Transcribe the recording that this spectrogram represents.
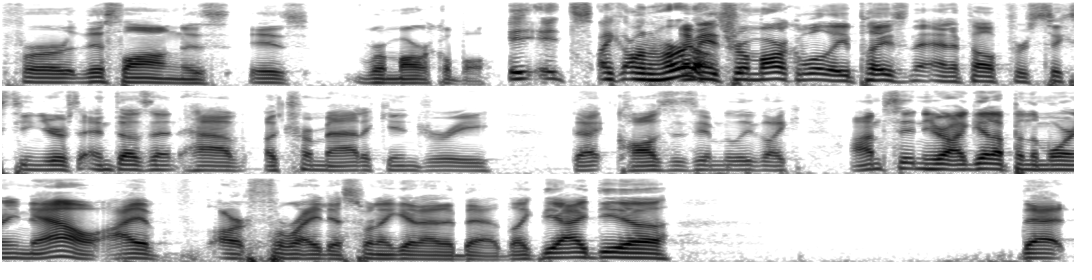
for this long is is remarkable. It- it's like unheard I mean, of. it's remarkable that he plays in the NFL for 16 years and doesn't have a traumatic injury that causes him to leave. Like I'm sitting here, I get up in the morning now, I have arthritis when I get out of bed. Like the idea that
